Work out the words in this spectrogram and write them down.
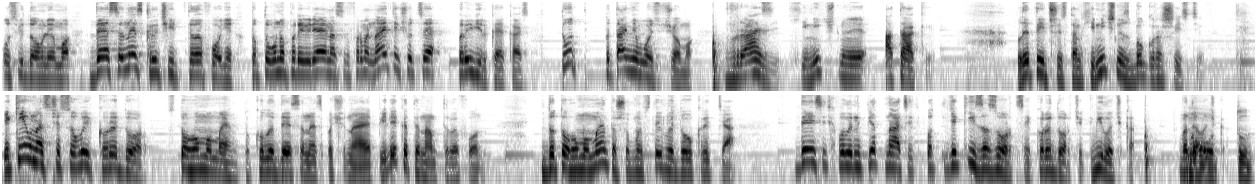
Усвідомлюємо, ДСНС кричить в телефоні, тобто воно перевіряє нас інформацію, навіть якщо це перевірка якась. Тут питання ось в чому: в разі хімічної атаки летить щось там хімічне з боку рашистів. Який у нас часовий коридор з того моменту, коли ДСНС починає пілікати нам телефон, до того моменту, щоб ми встигли до укриття? 10 хвилин, 15. От який зазор цей коридорчик, вілочка, Ну, тут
